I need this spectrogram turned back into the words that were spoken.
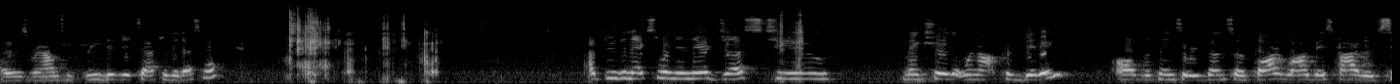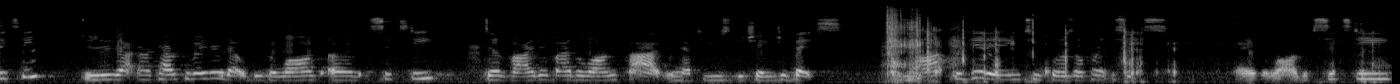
I was round to three digits after the decimal. I threw the next one in there just to make sure that we're not forgetting all the things that we've done so far. Log base 5 of 60. To do that in our calculator, that would be the log of 60 divided by the log of 5. We have to use the change of base. Not forgetting to close our parentheses. Okay, the log of 60,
